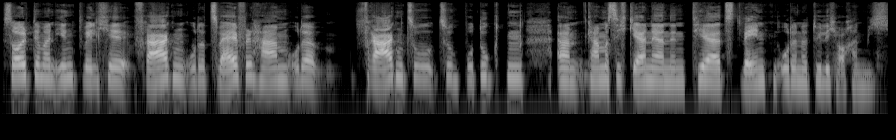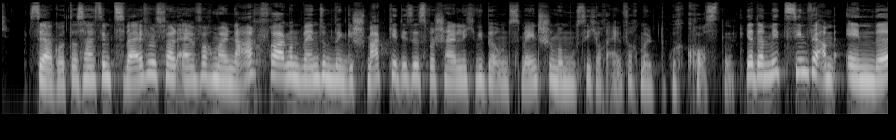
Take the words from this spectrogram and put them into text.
Sollte man irgendwelche Fragen oder Zweifel haben oder Fragen zu, zu Produkten, ähm, kann man sich gerne an den Tierarzt wenden oder natürlich auch an mich. Sehr gut. Das heißt, im Zweifelsfall einfach mal nachfragen und wenn es um den Geschmack geht, ist es wahrscheinlich wie bei uns Menschen. Man muss sich auch einfach mal durchkosten. Ja, damit sind wir am Ende.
